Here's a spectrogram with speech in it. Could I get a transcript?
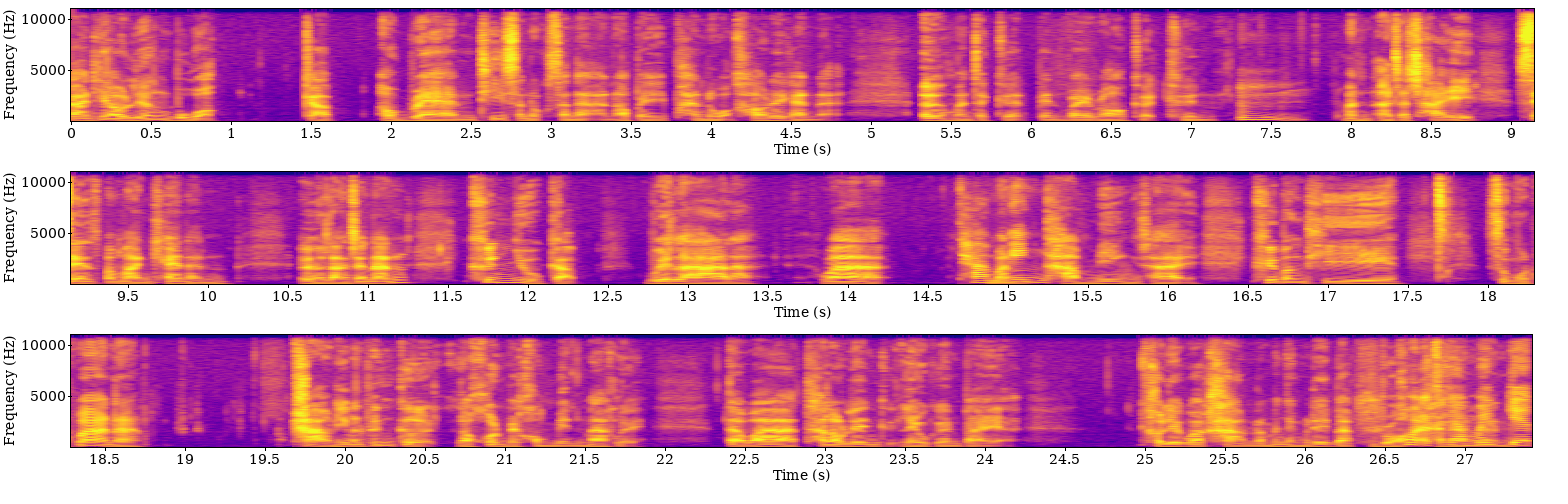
การที่เอาเรื่องบวกกับเอาแบรนด์ที่สนุกสนานเอาไปผนวกเข้าด้วยกันน่ะเออมันจะเกิดเป็นไวรัลเกิดขึ้นอืมมันอาจจะใช้เซนส์ประมาณแค่นั้นเออหลังจากนั้นขึ้นอยู่กับเวลาละว่ามัน timing timing ใช่ คือบางทีสมมุติว่านะ ข่าวนี้มันเพิ่งเกิดแล้วคนไปคอมเมนต์มากเลย แต่ว่าถ้าเราเล่นเร็วเกินไปอะเขาเรียกว่าข่าวนั้นมันยังไม่ได้แบบบรอดคนอาจจะยังไม่ขนาดนั้น get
